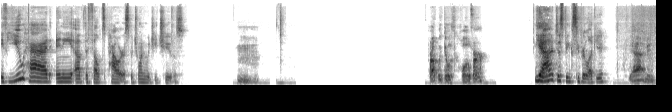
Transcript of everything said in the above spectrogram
if you had any of the felt's powers which one would you choose Hmm. Probably go with Clover. yeah just being super lucky Yeah, I mean,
